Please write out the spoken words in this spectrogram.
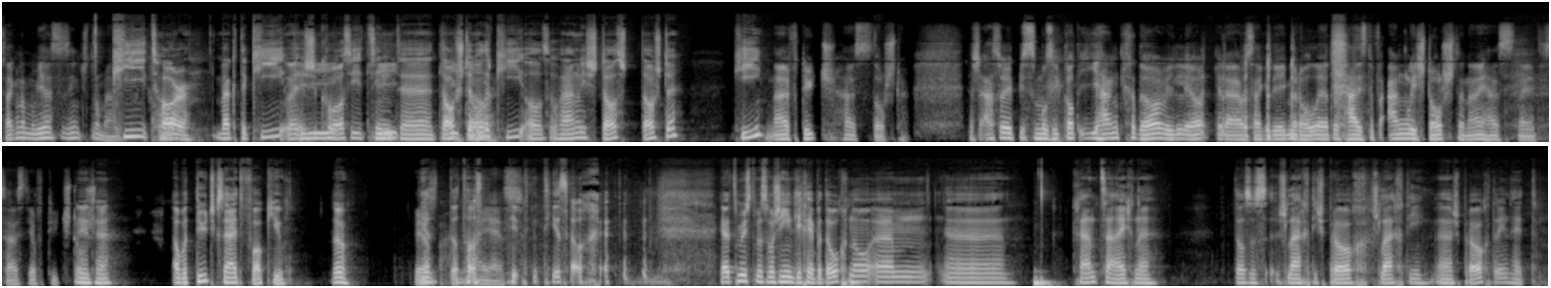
Sag nochmal, wie heißt das Instrument? Keytar. Wegen der Key, Key ist quasi sind äh, Tasten, oder? Key, also auf Englisch Tasten. Key. Nein, auf Deutsch heisst es Tasten. Das ist auch so etwas, das muss ich gerade einhängen da, weil, ja, genau, sagen die immer alle, das heisst auf Englisch Tasten. Nein, heisst es nicht. Das heisst ja auf Deutsch Nicht, Tasten. hä? Aber Deutsch gesagt, fuck you. So, Ja. die, das, yes. die, die Sache. ja, jetzt müsste man es wahrscheinlich eben doch noch ähm, äh, kennzeichnen, dass es schlechte Sprache, schlechte äh, Sprache drin hat.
